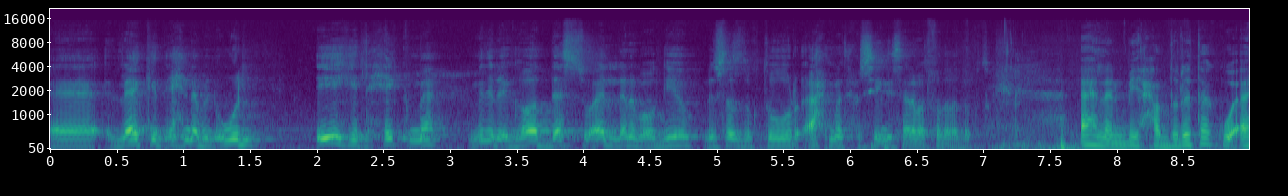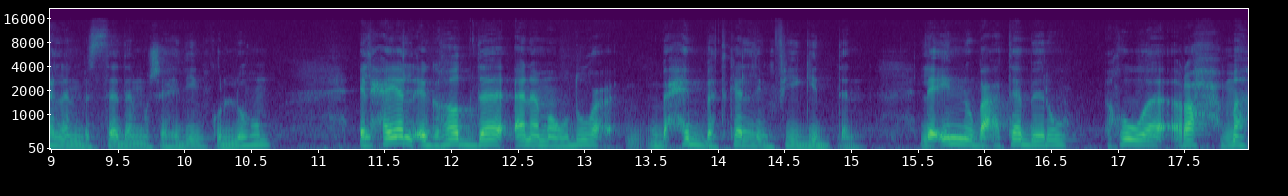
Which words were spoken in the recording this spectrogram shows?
آه لكن إحنا بنقول إيه الحكمة من الاجهاض ده السؤال اللي أنا بوجهه للأستاذ دكتور أحمد حسيني. سلامه اتفضل يا دكتور. أهلا بيه حضرتك واهلا بالسادة المشاهدين كلهم. الحقيقة الاجهاض ده أنا موضوع بحب أتكلم فيه جدا لأنه بعتبره هو رحمة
